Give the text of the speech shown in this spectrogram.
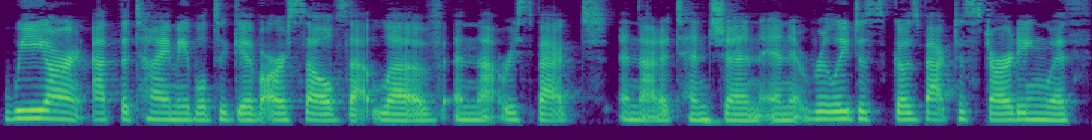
we aren't at the time able to give ourselves that love and that respect and that attention. And it really just goes back to starting with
